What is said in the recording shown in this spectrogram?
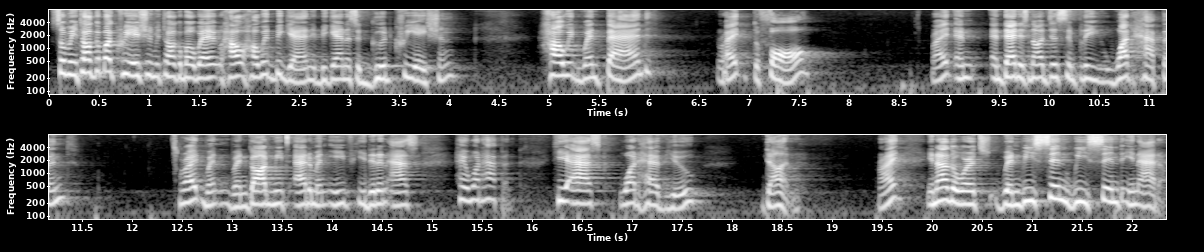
So when we talk about creation, we talk about where, how, how it began. It began as a good creation, how it went bad, right? The fall, right? And, and that is not just simply what happened, right? When, when God meets Adam and Eve, he didn't ask, hey, what happened? He asked, what have you done? Right? In other words, when we sin, we sinned in Adam.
